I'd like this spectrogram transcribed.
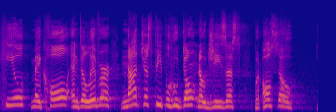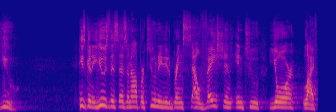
heal, make whole, and deliver not just people who don't know Jesus, but also you. He's going to use this as an opportunity to bring salvation into your life.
